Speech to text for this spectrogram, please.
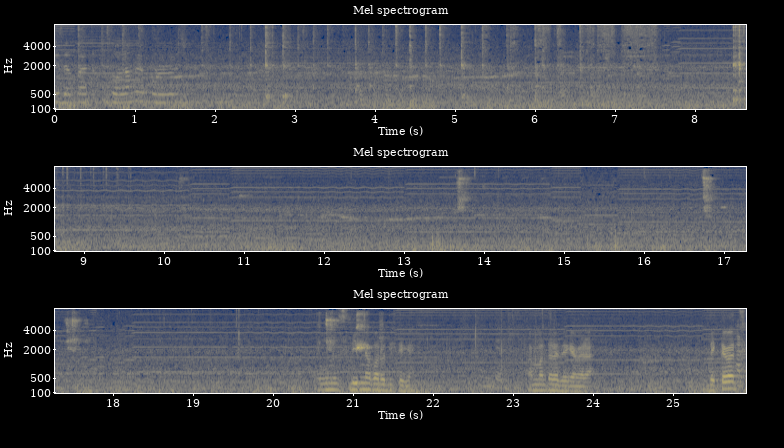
এই দেখো একটু গলা হয়ে পড়ে স্লিপ না করো দিক থেকে। আমার দ্বারা দে ক্যামেরা। দেখতে পাচ্ছি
